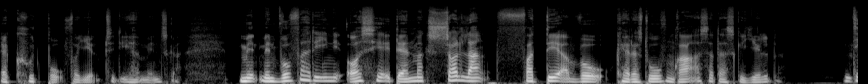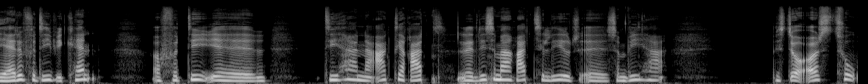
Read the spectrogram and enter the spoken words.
akut brug for hjælp til de her mennesker. Men, men hvorfor er det egentlig også her i Danmark så langt fra der, hvor katastrofen raser, der skal hjælpe? Det er det, fordi vi kan, og fordi øh, de har nøjagtig ret, øh, lige så meget ret til livet, øh, som vi har. hvis det var os to,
